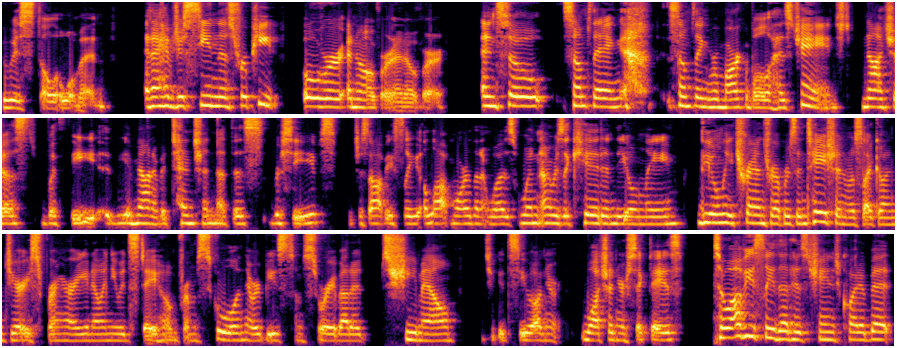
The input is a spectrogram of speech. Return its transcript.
who is still a woman. And I have just seen this repeat over and over and over. And so something something remarkable has changed, not just with the the amount of attention that this receives, which is obviously a lot more than it was when I was a kid and the only the only trans representation was like on Jerry Springer, you know, and you would stay home from school and there would be some story about a she-male you could see on your watch on your sick days. So obviously that has changed quite a bit.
